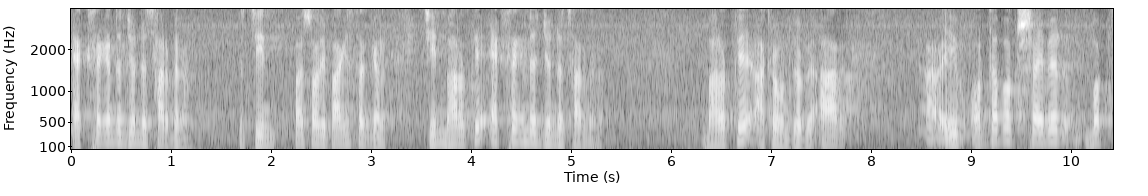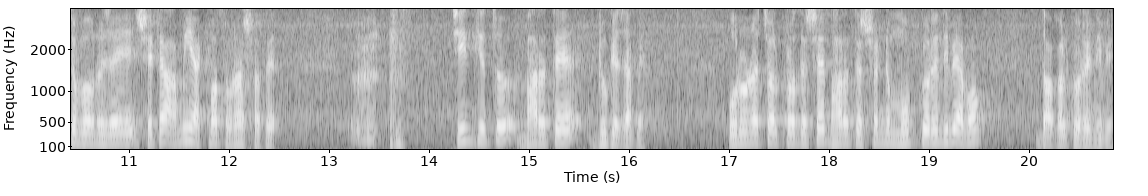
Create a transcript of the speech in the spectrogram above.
এক সেকেন্ডের জন্য ছাড়বে না। চীন সরি পাকিস্তান কেন? চীন ভারতকে এক সেকেন্ডের জন্য ছাড়বে না। ভারতকে আক্রমণ করবে। আর এই অধ্যাপক সাহেবের বক্তব্য অনুযায়ী সেটা আমি একমত ওনার সাথে। চীন কিন্তু ভারতে ঢুকে যাবে। অরুণাচল প্রদেশে ভারতের সৈন্য মুভ করে দিবে এবং দখল করে নেবে।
